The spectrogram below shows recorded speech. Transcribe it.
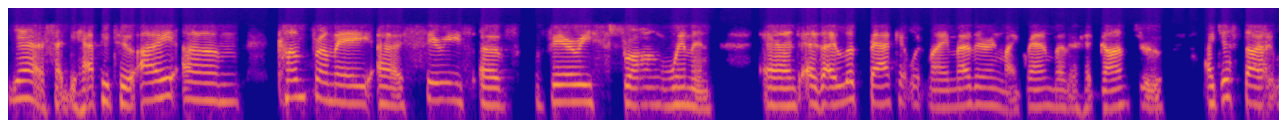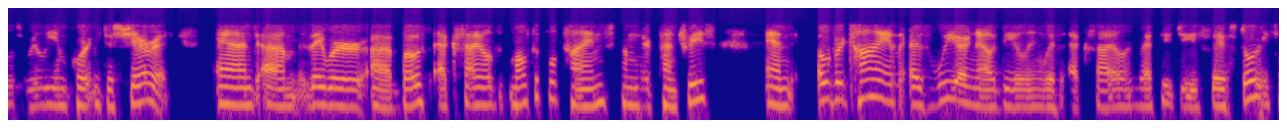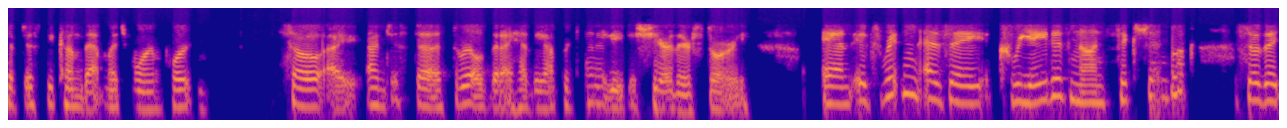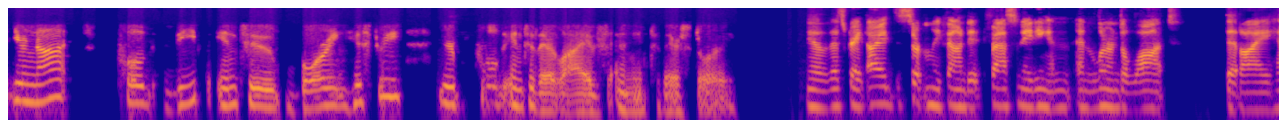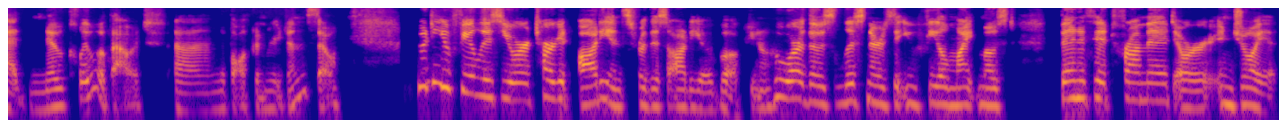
Yes, I'd be happy to. I um, come from a, a series of very strong women. And as I look back at what my mother and my grandmother had gone through, I just thought it was really important to share it and um, they were uh, both exiled multiple times from their countries. And over time, as we are now dealing with exile and refugees, their stories have just become that much more important. So I, I'm just uh, thrilled that I had the opportunity to share their story. And it's written as a creative nonfiction book so that you're not pulled deep into boring history you're pulled into their lives and into their story. Yeah, that's great. I certainly found it fascinating and, and learned a lot that I had no clue about uh, in the Balkan region. So, who do you feel is your target audience for this audiobook? You know, who are those listeners that you feel might most benefit from it or enjoy it?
